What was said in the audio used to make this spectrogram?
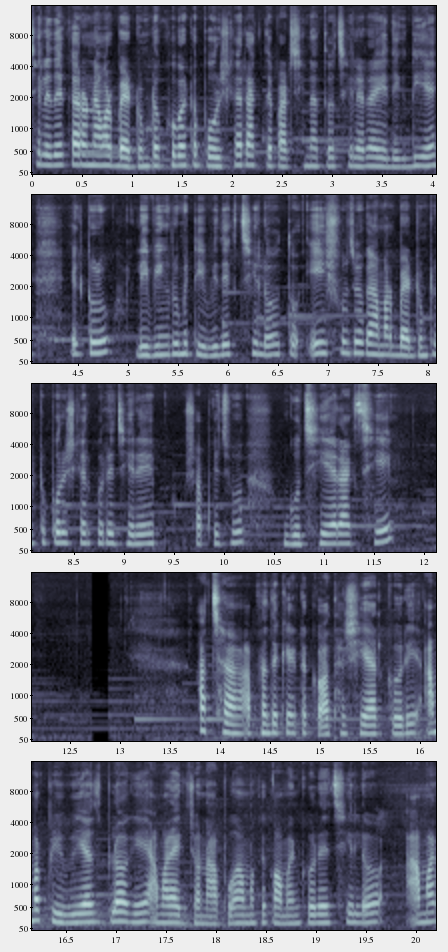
ছেলেদের কারণে আমার বেডরুমটা খুব একটা পরিষ্কার রাখতে পারছি না। তো ছেলেরা এদিক দিয়ে একটু লিভিং রুমে টিভি দেখছিল। তো এই সুযোগে আমার বেডরুমটা একটু পরিষ্কার করে ঝেড়ে সব কিছু গুছিয়ে রাখছি। আচ্ছা আপনাদেরকে একটা কথা শেয়ার করি। আমার প্রিভিয়াস ব্লগে আমার একজন আপু আমাকে কমেন্ট করেছিল। আমার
